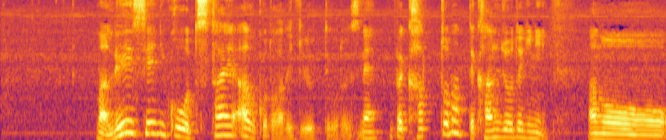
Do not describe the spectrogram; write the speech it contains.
まあ、冷静にこう伝え合うことができるってことですね。やっぱりカッとなって感情的に、あのー、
